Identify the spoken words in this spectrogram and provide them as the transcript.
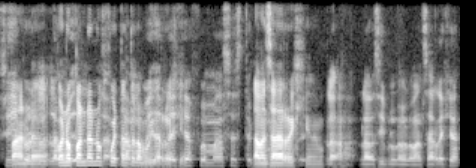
Sí, Panda. la bueno, movida- Panda no fue tanto la movida, regia. fue más este. La avanzada como- regia. La, la- sí, la, la avanzada regia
